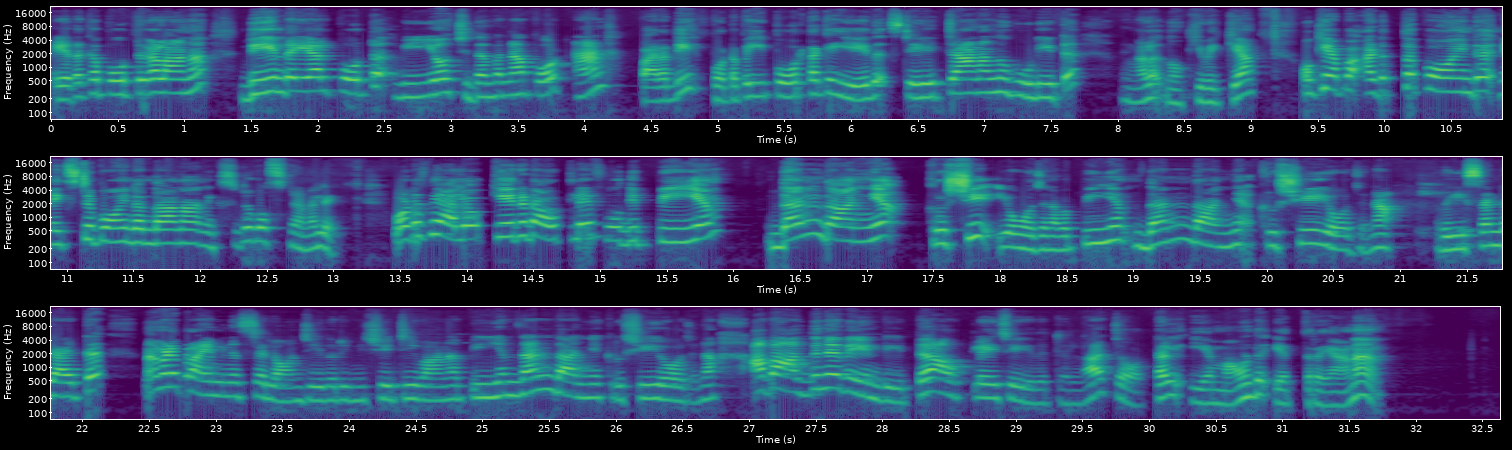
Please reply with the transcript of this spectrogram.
ഏതൊക്കെ പോർട്ടുകളാണ്? Deen Dayal port V O Chidambaranar port and Paradip port. അപ്പൊ ഈ പോർട്ടൊക്കെ ഏത് സ്റ്റേറ്റ് ആണെന്ന് കൂടിയിട്ട് നിങ്ങൾ നോക്കി വെക്കുക. ഓക്കെ അപ്പൊ അടുത്ത പോയിന്റ് നെക്സ്റ്റ് പോയിന്റ് എന്താണ്? നെക്സ്റ്റ് ക്വസ്റ്റ്യൻ അല്ലേ what is the allocated outlay for the P M Dhandhaanya Krishi Yojana അപ്പൊ P M Dhandhaanya Krishi Yojana recent ആയിട്ട് നമ്മുടെ പ്രൈം മിനിസ്റ്റർ ലോഞ്ച് ചെയ്ത ഒരു ഇനിഷ്യേറ്റീവ് ആണ് പി എം ധൻധാന്യ കൃഷി യോജന അപ്പൊ അതിന് വേണ്ടിയിട്ട് ഔട്ട്ലേ ചെയ്തിട്ടുള്ള ടോട്ടൽ എമൗണ്ട് എത്രയാണ്?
